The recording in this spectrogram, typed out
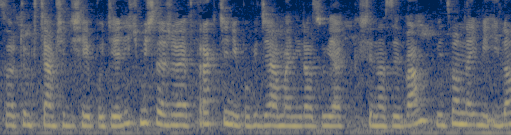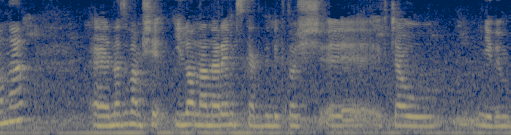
co, czym chciałam się dzisiaj podzielić. Myślę, że w trakcie nie powiedziałam ani razu, jak się nazywam, więc mam na imię Ilona. E, Nazywam się Ilona Naremska, gdyby ktoś e, chciał, nie wiem,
